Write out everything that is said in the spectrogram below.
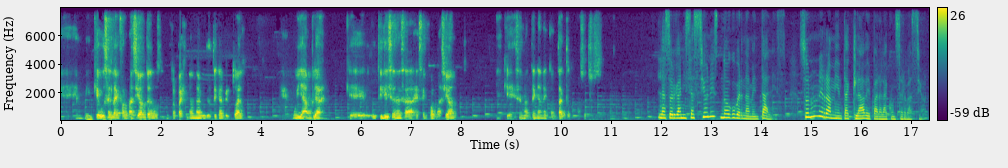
eh, que usen la información. Tenemos en nuestra página una biblioteca virtual eh, muy amplia, que utilicen esa, esa información que se mantengan en contacto con nosotros. Las organizaciones no gubernamentales son una herramienta clave para la conservación,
